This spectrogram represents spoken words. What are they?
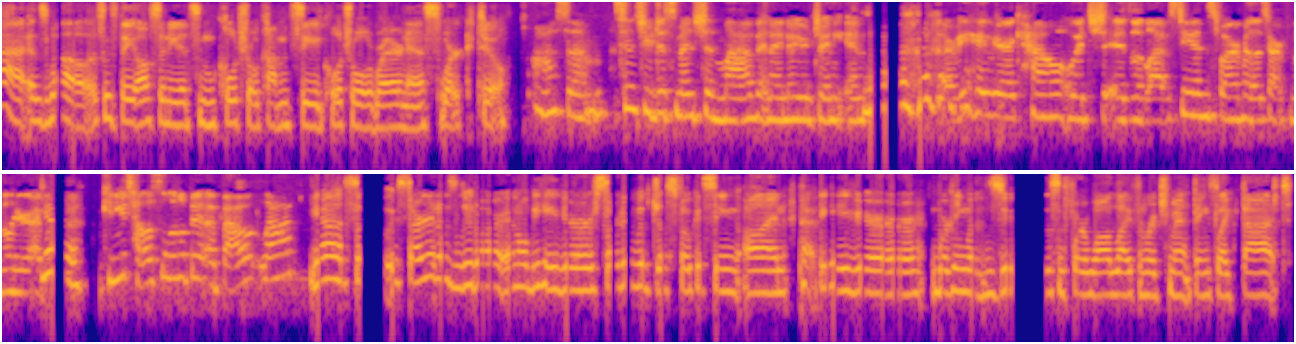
that as well, because they also needed some cultural competency, cultural awareness work too. Awesome. Since you just mentioned lab, and I know you're joining in our behavior account, which is what lab stands for, for those who aren't familiar. Yeah. Can you tell us a little bit about lab? Yeah. So we started as Ludar Animal Behavior, started with just focusing on pet behavior, working with zoo for wildlife enrichment, things like that.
